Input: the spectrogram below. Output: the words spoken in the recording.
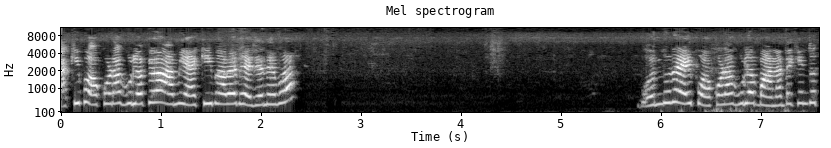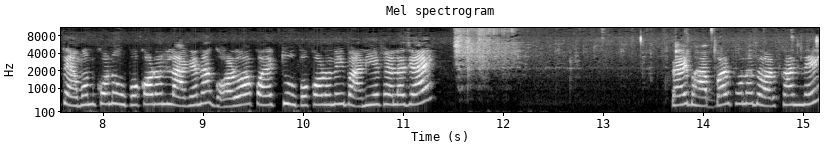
বাকি পকোড়াগুলোকেও আমি একইভাবে ভেজে নেব। বন্ধুরা, এই পকোড়াগুলো বানাতে কিন্তু তেমন কোনো উপকরণ লাগে না। ঘরোয়া কয়েকটি উপকরণেই বানিয়ে ফেলা যায়। তাই ভাববার কোনো দরকার নেই।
